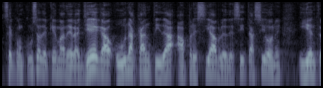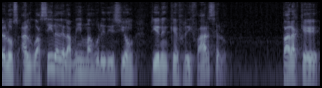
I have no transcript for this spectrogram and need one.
¿Se concursa de qué manera? Llega una cantidad apreciable de citaciones y entre los alguaciles de la misma jurisdicción tienen que rifárselo para que,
